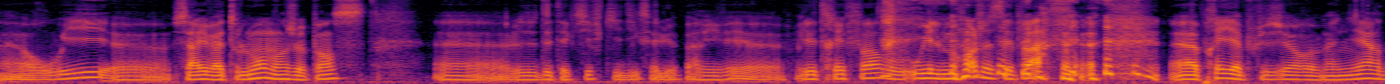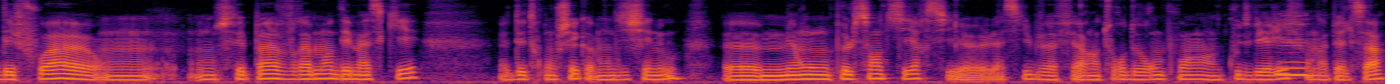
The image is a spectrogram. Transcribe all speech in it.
Alors oui, euh, ça arrive à tout le monde, hein, je pense. Euh, le détective qui dit que ça lui est pas arrivé, euh, il est très fort ou, il ment, je sais pas. Après, il y a plusieurs manières. Des fois, on, on se fait pas vraiment démasquer, euh, détroncher comme on dit chez nous, mais on peut le sentir si la cible va faire un tour de rond-point, un coup de vérif, mm. on appelle ça.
